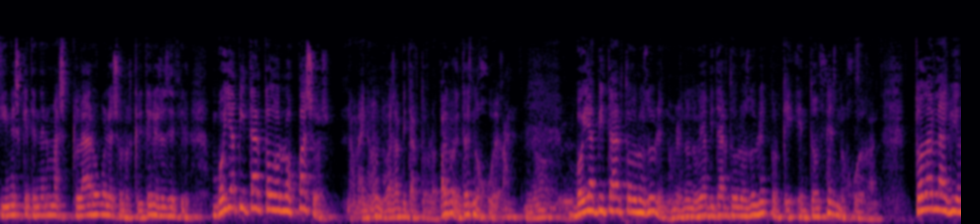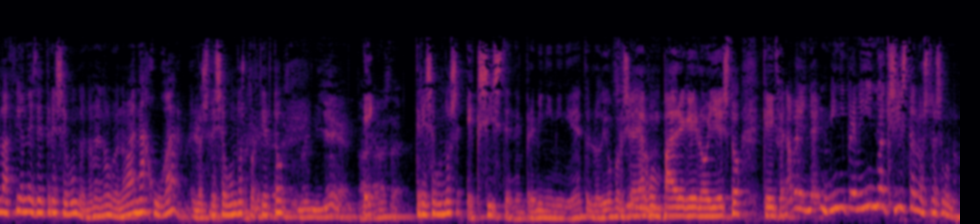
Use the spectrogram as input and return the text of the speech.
tienes que tener más claro cuáles son los criterios. Es decir, ¿voy a pitar todos los pasos? No, no, no vas a pitar todos los pasos, porque entonces no juegan. No, ¿Voy a pitar todos los dobles? No, no, no voy a pitar todos los dobles porque entonces no juegan. Todas las violaciones de tres segundos, no, no, no van a jugar. Los tres segundos, por cierto, eh, tres segundos existen en Premini Mini, ¿eh? te lo digo por Sí, si hay algún padre que lo oye esto, que dice, no, pero en Mini Premini no existen los tres segundos.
